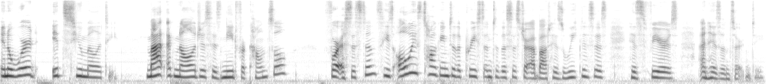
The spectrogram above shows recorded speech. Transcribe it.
In a word, it's humility. Matt acknowledges his need for counsel, for assistance. He's always talking to the priest and to the sister about his weaknesses, his fears, and his uncertainty.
